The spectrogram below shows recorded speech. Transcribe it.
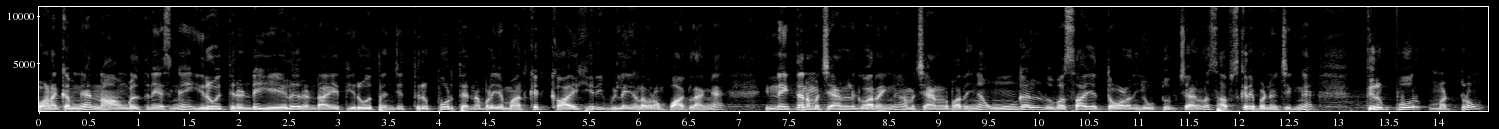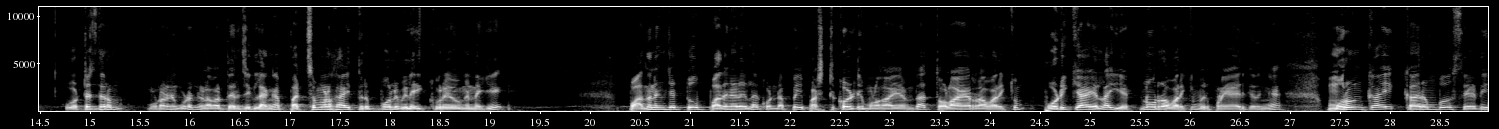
வணக்கம்ங்க. நான் உங்கள் தினேசுங்க இருபத்தி ரெண்டு ஏழு ரெண்டாயிரத்தி இருபத்தஞ்சு திருப்பூர் தென்னம்பாளையம் மார்க்கெட் காய்கறி விலை நிலவரம் பார்க்கலாங்க. இன்றைக்கி தான் நம்ம சேனலுக்கு வர்றீங்கன்னா நம்ம சேனல் பார்த்தீங்கன்னா உங்கள் விவசாய தோழன் யூடியூப் சேனலை சப்ஸ்கிரைப் பண்ணி வச்சுக்கோங்க. திருப்பூர் மற்றும் ஒட்டச்சத்திரம் உடனுக்குடன் நிலவரம் தெரிஞ்சுக்கலாங்க. பச்சை மிளகாய் திருப்பூர் விலை குறைவுங்க இன்றைக்கி பதினஞ்சு டு பதினேழில் கொண்ட போய் ஃபஸ்ட்டு குவாலிட்டி மிளகாய் இருந்தால் தொள்ளாயிரரூவா வரைக்கும் பொடிக்காயெல்லாம் எட்நூறுரூவா வரைக்கும் விற்பனையாக இருக்குதுங்க. முருங்காய் கரும்பு செடி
